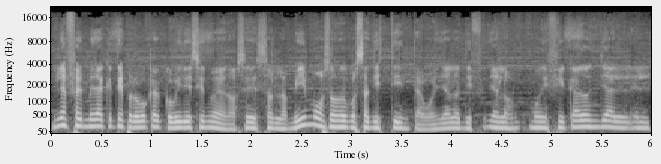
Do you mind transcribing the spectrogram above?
y la enfermedad que te provoca el COVID-19. No sé, ¿son los mismos o son cosas distintas? Ya los, ya los modificaron ya el,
